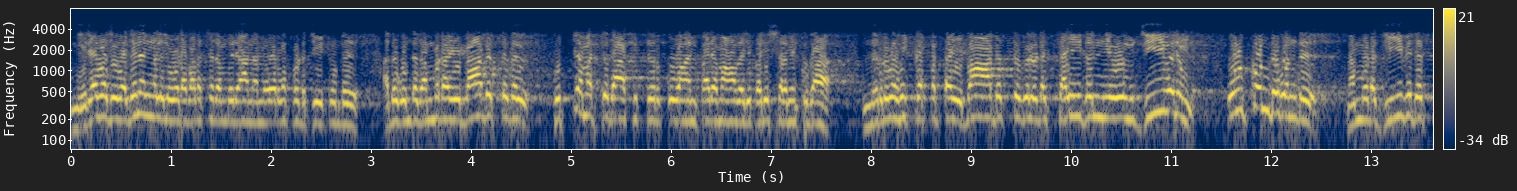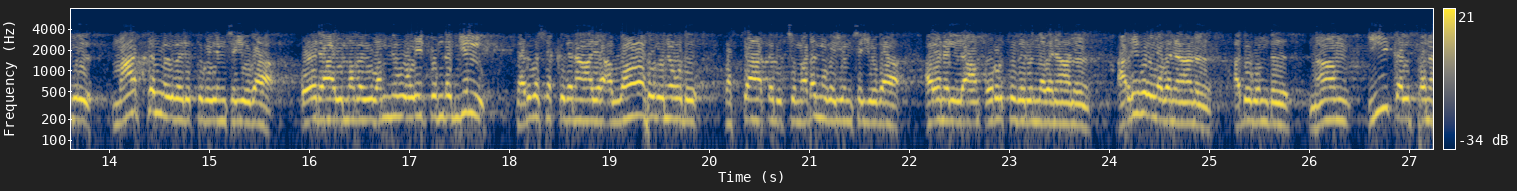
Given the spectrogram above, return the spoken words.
നിരവധി വചനങ്ങളിലൂടെ പടച്ചതമ്പുരാൻ നമ്മെ ഓർമ്മപ്പെടുത്തിയിട്ടുണ്ട്. അതുകൊണ്ട് നമ്മുടെ ഇബാദത്തുകൾ കുറ്റമറ്റതാക്കി തീർക്കുവാൻ പരമാവധി പരിശ്രമിക്കുക. നിർവഹിക്കപ്പെട്ട ഇബാദത്തുകളുടെ ചൈതന്യവും ജീവനും ഉൾക്കൊണ്ടുകൊണ്ട് നമ്മുടെ ജീവിതത്തിൽ മാറ്റങ്ങൾ വരുത്തുകയും ചെയ്യുക. പോരായ്മകൾ വന്നുപോയിട്ടുണ്ടെങ്കിൽ സർവശക്തനായ അള്ളാഹുവിനോട് പശ്ചാത്തലിച്ചു മടങ്ങുകയും ചെയ്യുക. അവനെല്ലാം പുറത്തു തരുന്നവനാണ് അറിവുള്ളവനാണ്. അതുകൊണ്ട് നാം ഈ കൽപ്പന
